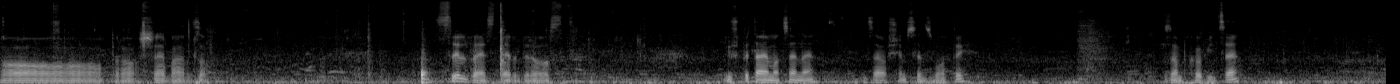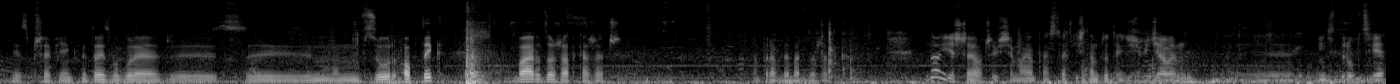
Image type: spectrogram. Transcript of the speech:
to, proszę bardzo. Sylwester Drost. Już pytałem o cenę za 800 zł. Ząbkowice. Jest przepiękny. To jest w ogóle y, y, wzór optyk. Bardzo rzadka rzecz. Naprawdę bardzo rzadka. No i jeszcze oczywiście mają Państwo jakieś tam tutaj gdzieś widziałem y, instrukcje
